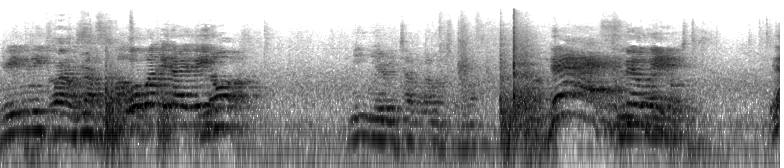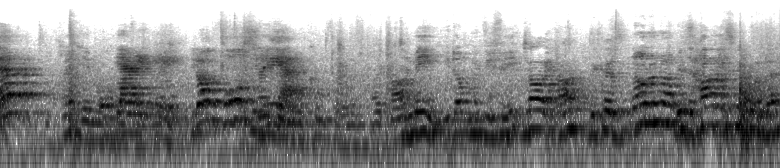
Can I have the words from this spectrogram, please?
You really need to find yourself a spot. What about it, Ivy? You know what? Me and you every time I go Yes, it's building. Yeah? Plenty of Organically. You don't force it, do you? To me, you don't move your feet. No, I can't because No, no, no. it's the hard to thing see from is- there.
